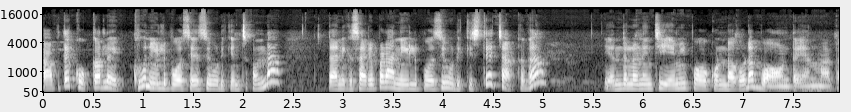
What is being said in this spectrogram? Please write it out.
కాకపోతే కుక్కర్లో ఎక్కువ నీళ్ళు పోసేసి ఉడికించకుండా దానికి సరిపడా నీళ్ళు పోసి ఉడికిస్తే చక్కగా ఎందులో నుంచి ఏమీ పోకుండా కూడా బాగుంటాయి అన్నమాట.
